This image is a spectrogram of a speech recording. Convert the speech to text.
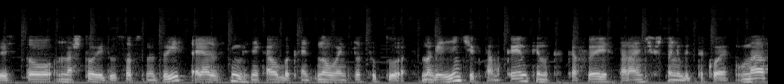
то есть то, на что идут, собственно, туристы, а рядом с ним возникала бы какая-то новая инфраструктура. Магазинчик, там, кемпинг, кафе, ресторанчик, что-нибудь такое. У нас,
